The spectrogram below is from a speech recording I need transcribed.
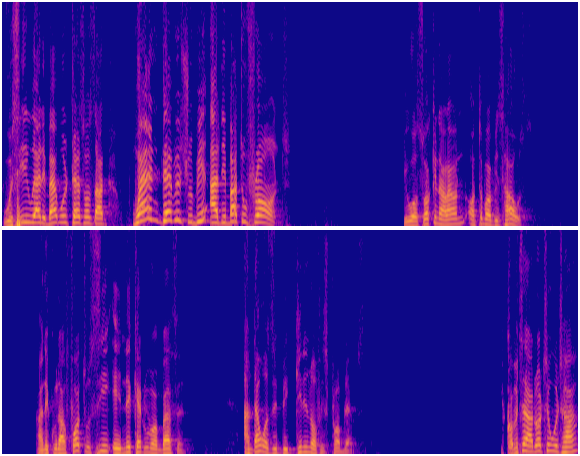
We see where the Bible tells us that when David should be at the battlefront, he was walking around on top of his house and he could afford to see a naked woman bathing. And that was the beginning of his problems. He committed adultery with her.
